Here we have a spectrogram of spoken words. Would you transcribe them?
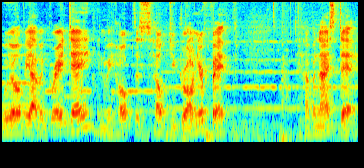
We hope you have a great day, and we hope this helped you grow in your faith. Have a nice day.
